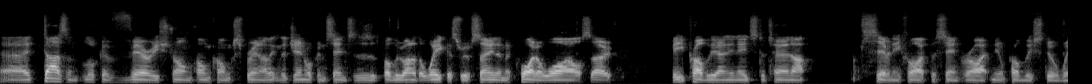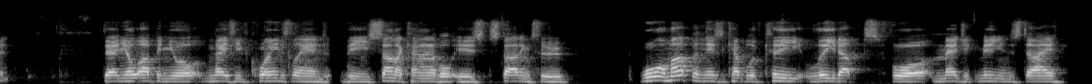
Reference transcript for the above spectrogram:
uh, it doesn't look a very strong Hong Kong sprint. I think the general consensus is it's probably one of the weakest we've seen in a, quite a while. So he probably only needs to turn up 75% right and he'll probably still win. Daniel, up in your native Queensland, the summer carnival is starting to warm up, and there's a couple of key lead ups for Magic Millions Day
